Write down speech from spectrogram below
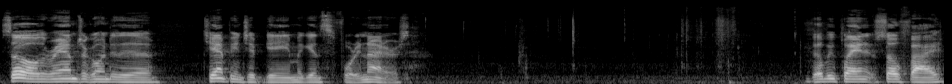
So the Rams are going to the championship game against the 49ers. They'll be playing at SoFi.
